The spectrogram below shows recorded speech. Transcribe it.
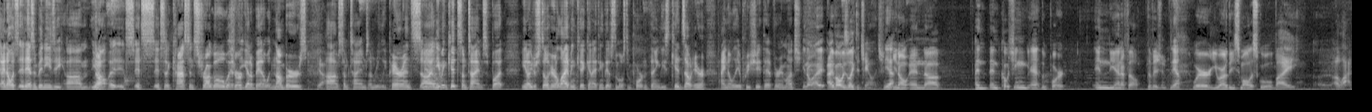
I know it's it hasn't been easy. Um, you No. know, it, it's it's it's a constant struggle with Sure. you got to battle with numbers. Yeah. Um, sometimes unruly parents, uh, and even kids sometimes. But you know, you're still here alive and kicking. I think that's the most important thing. These kids out here, I know they appreciate that very much. you know, I, I've always liked a challenge. Yeah. You know, and uh, and and coaching at Lew-Port in the NFL division. Yeah. Where you are the smallest school by uh, a lot.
